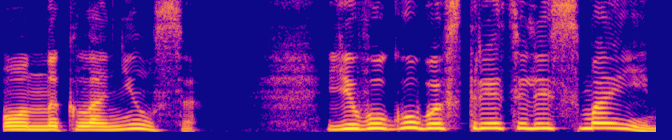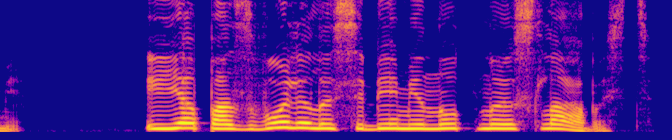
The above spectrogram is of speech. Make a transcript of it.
Он наклонился, его губы встретились с моими, и я позволила себе минутную слабость.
